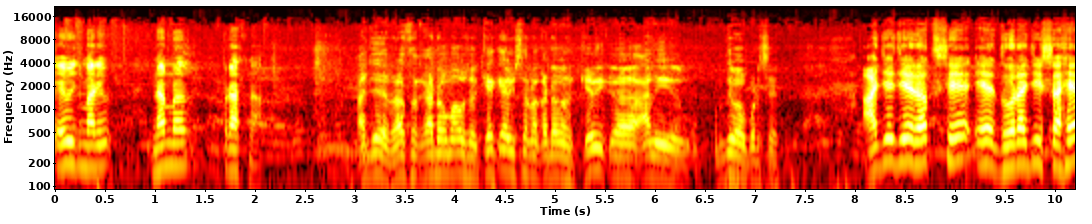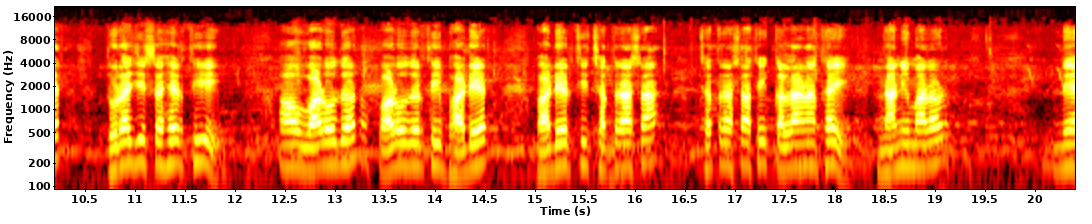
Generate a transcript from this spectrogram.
એવી જ મારી નમ્ર પ્રાર્થના. આજે રથ કાઢવામાં આવશે. કયા કયા વિસ્તારમાં કાઢવામાં? કેવી આની પ્રતિભાવ પડશે? આજે જે રથ છે એ ધોરાજી શહેર. ધોરાજી શહેરથી વાડોદર, વાડોદરથી ભાડેર, ભાડેરથી છત્રાસા, છત્રાસાથી કલાણા થઈ નાની મારડ ને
